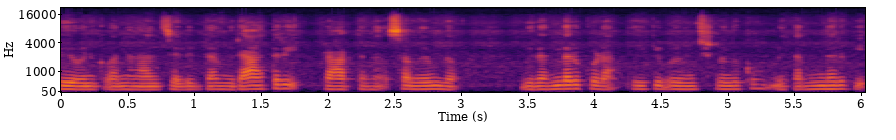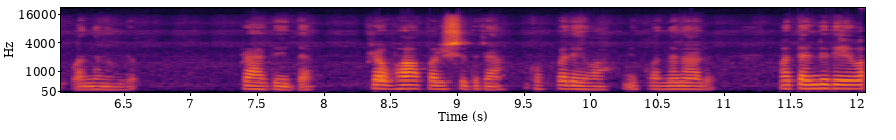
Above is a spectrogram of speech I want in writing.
దేవునికి వందనాలు చెల్లిద్దాం. ఈ రాత్రి ప్రార్థన సమయంలో మీరందరూ కూడా ఏకీభవించినందుకు మీకు అందరికీ వందనములు. ప్రార్థిద్దాం. ప్రభా పరిశుద్ధుడా గొప్పదేవా నీ నీకు వందనాలు. మా తండ్రి దేవ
